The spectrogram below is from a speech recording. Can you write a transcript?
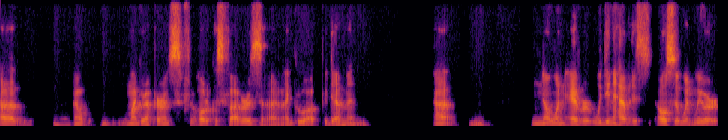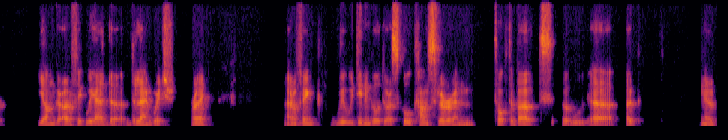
Uh, you know, my grandparents, Holocaust survivors. Uh, I grew up with them, and uh, no one ever. We didn't have this. Also, when we were younger, I don't think we had the, the language, right? I don't think we, we didn't go to our school counselor and talked about, uh, a, you know,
